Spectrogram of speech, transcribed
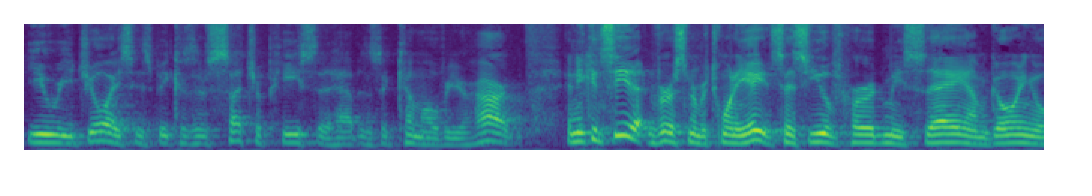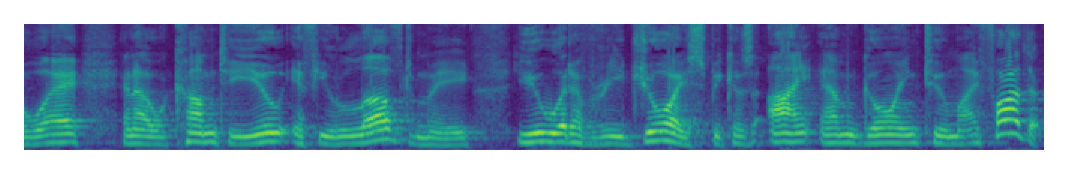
you rejoice is because there's such a peace that happens to come over your heart. And you can see that in verse number 28. It says, You have heard me say, I'm going away, and I will come to you. If you loved me, you would have rejoiced because I am going to my Father.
